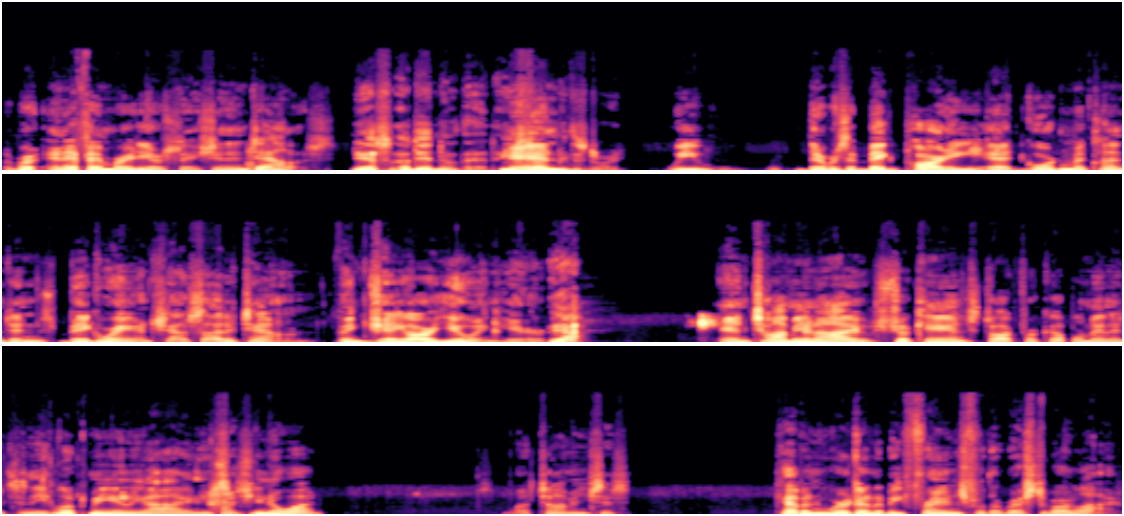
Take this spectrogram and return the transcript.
a, an FM radio station in Dallas. yes, I did know that. He told me the story. We there was a big party at Gordon McLendon's big ranch outside of town. Think J.R. Ewing here. Yeah, And Tommy and I shook hands, talked for a couple of minutes, and he looked me in the eye and he says, You know what? Said, What, Tommy? He says, Kevin, we're going to be friends for the rest of our lives.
